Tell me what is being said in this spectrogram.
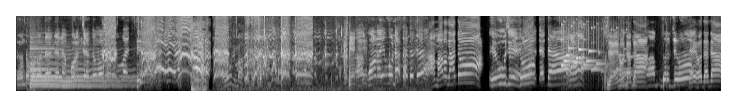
તો તમારા દાદાના પરચા તમારા એવા જ છે. બેઠ, આ બેઠ. કોણ આવ્યું? નાથા દાદા? આ મારો દાદો! એવું છે. દાદા. જય હો દાદા. માફ કરજો. જય હો દાદા.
